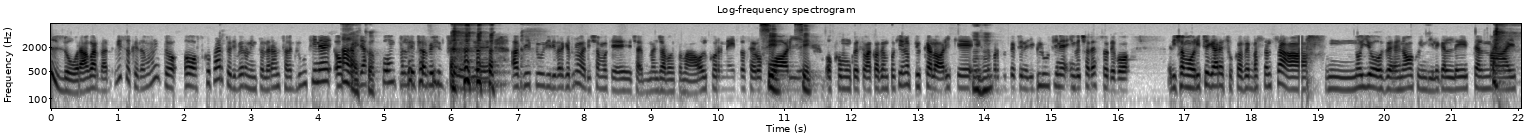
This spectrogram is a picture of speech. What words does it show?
Allora, guarda, visto che dal momento ho scoperto di avere un'intolleranza al glutine, ho ah, cambiato ecco. completamente le mie abitudini, perché prima diciamo che cioè, mangiavo insomma o il cornetto se ero sì, fuori sì. o comunque insomma cose un pochino più caloriche e soprattutto piene di glutine, invece adesso devo diciamo ripiegare su cose abbastanza mh, mm, noiose, no? quindi le gallette al mais,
